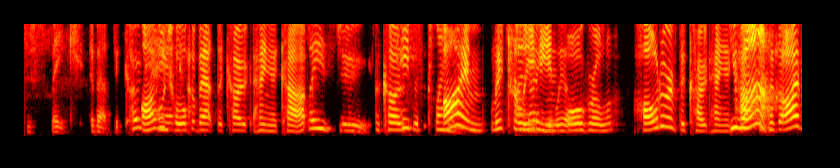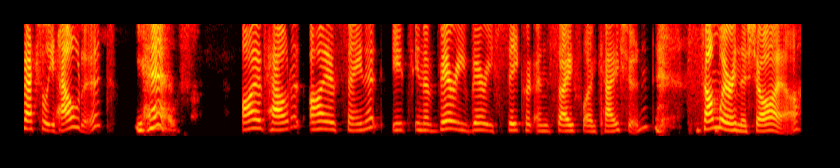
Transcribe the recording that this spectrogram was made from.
to speak about the Coat I will talk Cup. about the coat hanger cup Please do. because Keep it clean. I'm literally the will. inaugural holder of the coat hanger You cup are. because I've actually held it. You have. I have held it. I have seen it. It's in a very, very secret and safe location, somewhere in the Shire.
